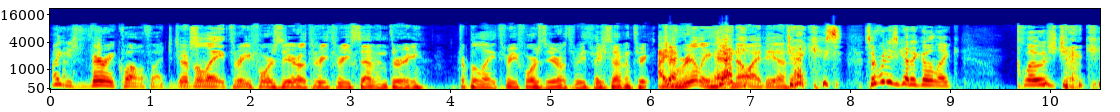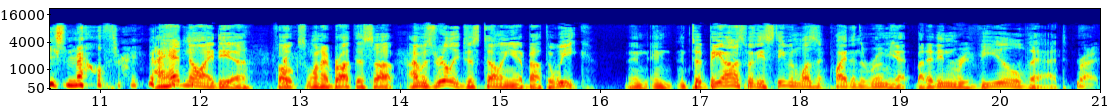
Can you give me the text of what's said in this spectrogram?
I think he's very qualified to do so. Triple eight three four zero three three seven three. Triple eight three four zero three three seven three. I really had Jackie- no idea. Jackie's. Somebody's got to go like close Jackie's mouth right now. I had no idea, folks, when I brought this up. I was really just telling you about the week. And, and, and to be honest with you, Stephen wasn't quite in the room yet, but I didn't reveal that. Right.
